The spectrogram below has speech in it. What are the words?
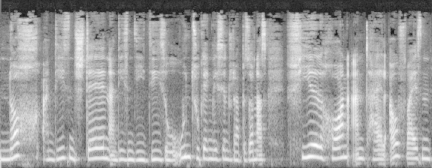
noch an diesen Stellen, an diesen, die, die so unzugänglich sind oder besonders viel Hornanteil aufweisen,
